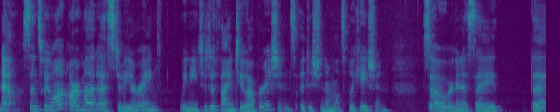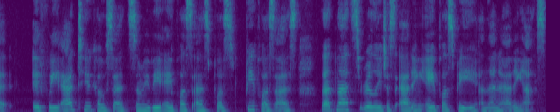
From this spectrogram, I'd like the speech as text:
Now, since we want R mod S to be a ring, we need to define two operations, addition and multiplication. So we're going to say that if we add two cosets, so maybe a plus s plus b plus s, then that's really just adding a plus b and then adding s.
